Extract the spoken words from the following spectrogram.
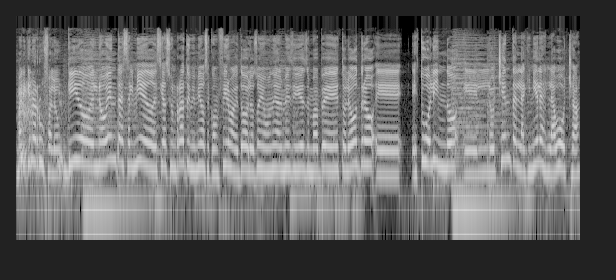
Mariquena Rúfalo. Guido, el 90 es el miedo, decía hace un rato, y mi miedo se confirma que todos los sueños mundial, Messi, es Mbappé, esto, lo otro. Eh, estuvo lindo. El 80 en la quiniela es la bocha,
